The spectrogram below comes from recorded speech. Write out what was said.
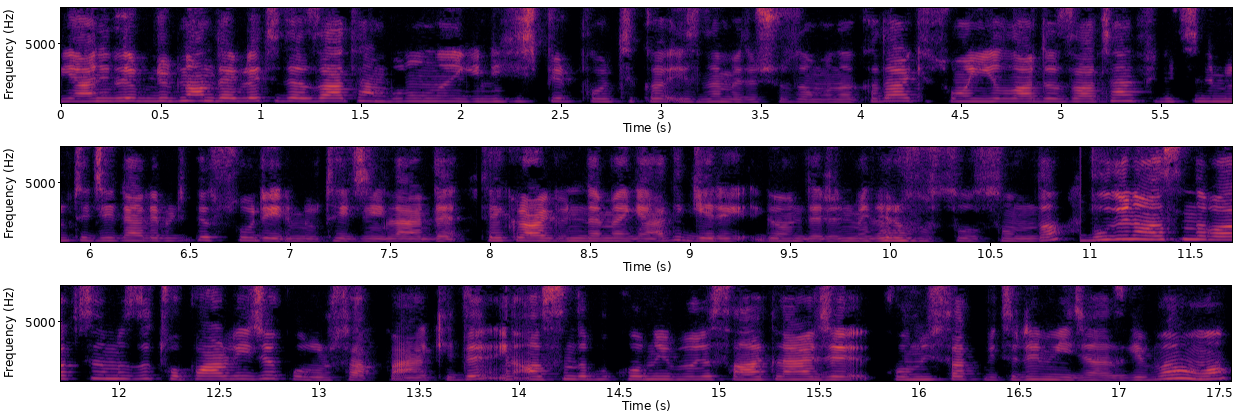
Yani Lübnan devleti de zaten bununla ilgili hiçbir politika izlemedi şu zamana kadar ki son yıllarda zaten Filistinli mültecilerle birlikte Suriyeli mülteciler de tekrar gündeme geldi geri gönderilmeleri hususunda. Bugün aslında baktığımızda toparlayacak olursak belki de yani aslında bu konuyu böyle saatlerce konuşsak bitiremeyeceğiz gibi ama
